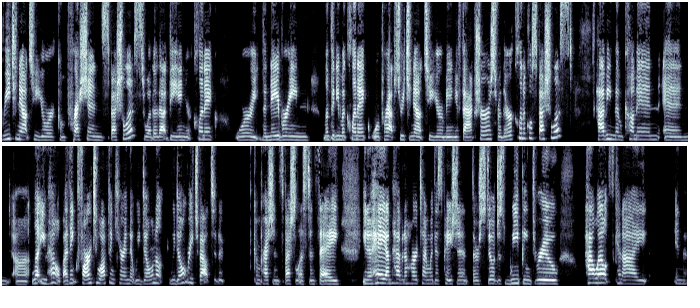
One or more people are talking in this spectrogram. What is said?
reaching out to your compression specialist, whether that be in your clinic or the neighboring lymphedema clinic, or perhaps reaching out to your manufacturers for their clinical specialist, having them come in and uh, let you help. I think far too often, Karen, that we don't we don't reach out to the compression specialist and say, you know, hey, I'm having a hard time with this patient. They're still just weeping through. How else can I in,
